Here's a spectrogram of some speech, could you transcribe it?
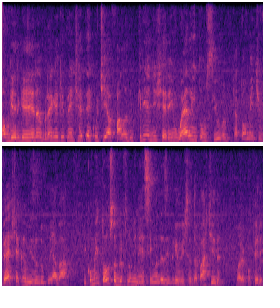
Salgueiro Guerreira. Branca aqui pra gente repercutir a fala do cria de Xerém Wellington Silva, que atualmente veste a camisa do Cuiabá e comentou sobre o Fluminense em uma das entrevistas da partida. Bora conferir.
